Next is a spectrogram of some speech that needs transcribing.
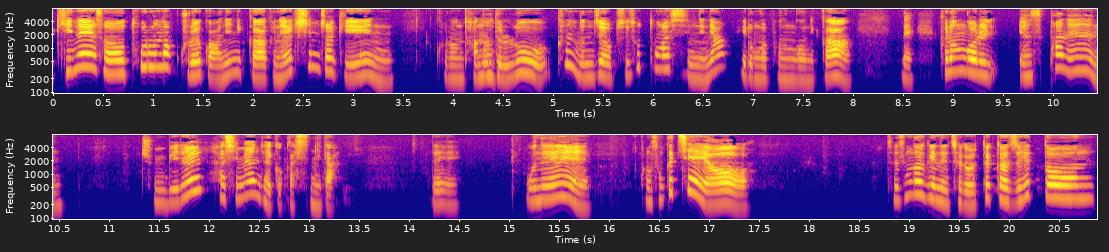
기내에서 토론하고 그럴 거 아니니까 그냥 핵심적인 그런 단어들로 큰 문제 없이 소통할 수 있느냐 이런 걸 보는 거니까 네 그런 거를 연습하는 준비를 하시면 될 것 같습니다. 네 오늘 방송 끝이에요. 제 생각에는 제가 여태까지 했던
